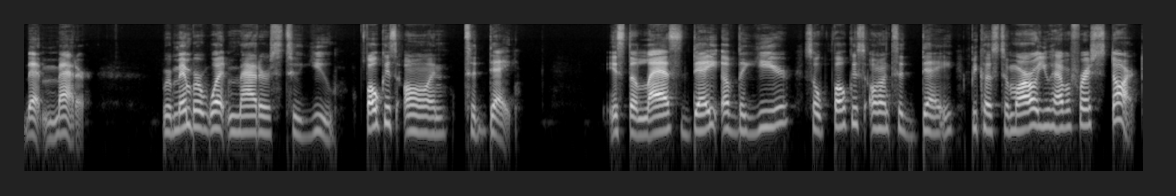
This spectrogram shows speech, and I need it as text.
that matter. Remember what matters to you. Focus on today. It's the last day of the year, so focus on today because tomorrow you have a fresh start.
